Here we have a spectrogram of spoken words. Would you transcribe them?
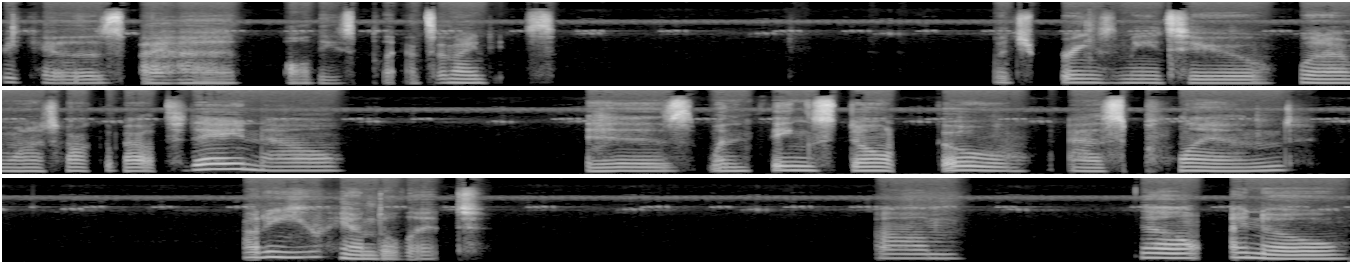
because I had all these plans and ideas. Which brings me to what I want to talk about today now is when things don't go as planned, how do you handle it? Um, now, I know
